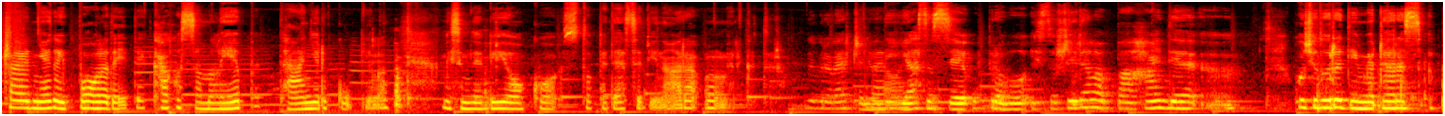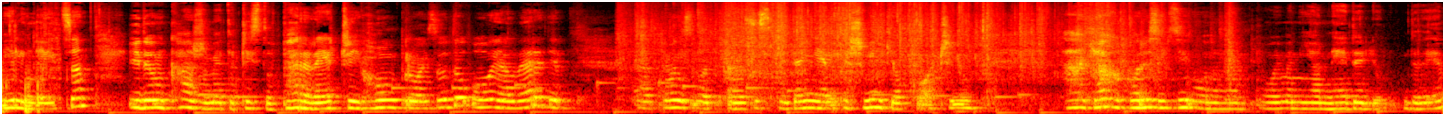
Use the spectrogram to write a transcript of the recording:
čaj od njega i pogledajte kako sam lijep tanjir kupila. Mislim da je bio oko 150 dinara u Merkatoru. Dobro večer ljudi, ja sam se upravo istuširala pa hajde uh, hoću da uradim večeras peeling lica i da vam kažem eto čisto par reči o ovom proizvodu. Ovo je Alverde uh, proizvod uh, za skidanje šminke oko očiju. Ja ga koristim sigurno, nemam pojma, ni ja nedelju, dve.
